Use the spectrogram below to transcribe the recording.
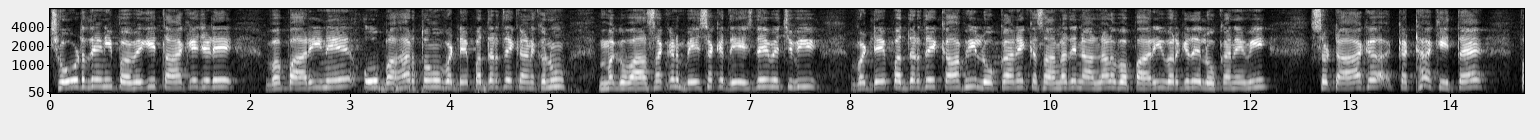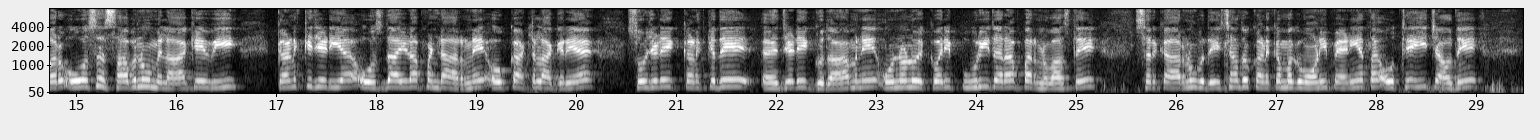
ਛੋਟ ਦੇਣੀ ਪਵੇਗੀ ਤਾਂ ਕਿ ਜਿਹੜੇ ਵਪਾਰੀ ਨੇ ਉਹ ਬਾਹਰ ਤੋਂ ਵੱਡੇ ਪੱਧਰ ਤੇ ਕਣਕ ਨੂੰ ਮੰਗਵਾ ਸਕਣ। ਬੇਸ਼ੱਕ ਦੇਸ਼ ਦੇ ਵਿੱਚ ਵੀ ਵੱਡੇ ਪੱਧਰ ਤੇ ਕਾਫੀ ਲੋਕਾਂ ਨੇ ਕਿਸਾਨਾਂ ਦੇ ਨਾਲ ਨਾਲ ਵਪਾਰੀ ਵਰਗ ਦੇ ਲੋਕਾਂ ਨੇ ਵੀ ਸਟਾਕ ਇਕੱਠਾ ਕੀਤਾ ਪਰ ਉਸ ਸਭ ਨੂੰ ਮਿਲਾ ਕੇ ਵੀ ਕਣਕ ਜਿਹੜੀ ਆ, ਉਸ ਦਾ ਜਿਹੜਾ ਭੰਡਾਰ ਨੇ, ਉਹ ਘੱਟ ਲੱਗ ਰਿਹਾ ਹੈ। ਸੋ ਜਿਹੜੇ ਕਣਕ ਦੇ ਜਿਹੜੇ ਗੋਦਾਮ ਨੇ, ਉਹਨਾਂ ਨੂੰ ਇੱਕ ਵਾਰੀ ਪੂਰੀ ਤਰ੍ਹਾਂ ਭਰਨ ਵਾਸਤੇ ਸਰਕਾਰ ਨੂੰ ਵਿਦੇਸ਼ਾਂ ਤੋਂ ਕਣਕ ਮੰਗਵਾਉਣੀ ਪੈਣੀ ਹੈ, ਤਾਂ ਉੱਥੇ ਹੀ ਚੱਲਦੇ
